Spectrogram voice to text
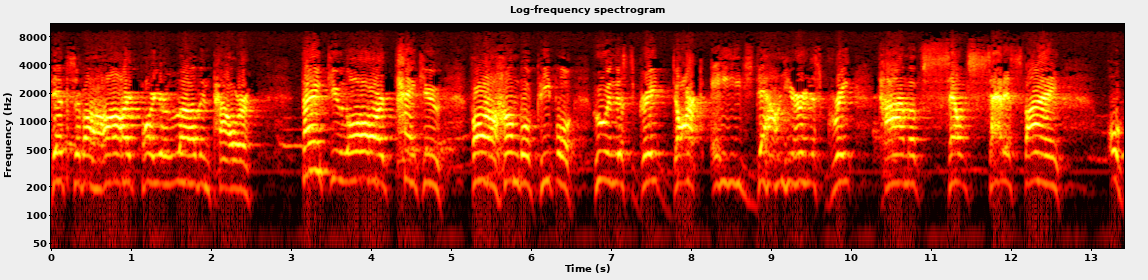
depths of our heart for your love and power. Thank you, Lord. Thank you for a humble people who in this great dark age down here, in this great time of self-satisfying, oh,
